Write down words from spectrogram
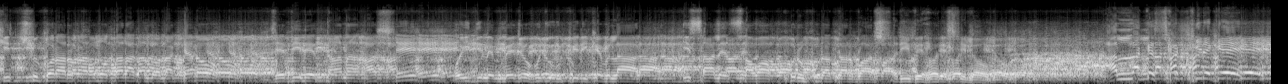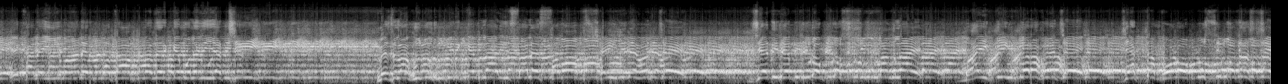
কিচ্ছু করার ক্ষমতা রাখল না যেদিনে দানা আসে, ওই দিনে মেজ হুজুর পীর কেবলা ইসালে সাওয়া ফুরফুরা দরবার শরীফে হয়েছিল আল্লাহকে সাক্ষী রেখে এখানে ইমানের কথা আপনাদেরকে বলে দিয়ে যাচ্ছি মেজলা হুজুর পীর কেবলার ইসালে সওয়াব সেই দিনে হচ্ছে যেদিনে পুরো পশ্চিম বাংলায় মাইকিং করা হয়েছে যে একটা বড় মুসিবত আসছে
